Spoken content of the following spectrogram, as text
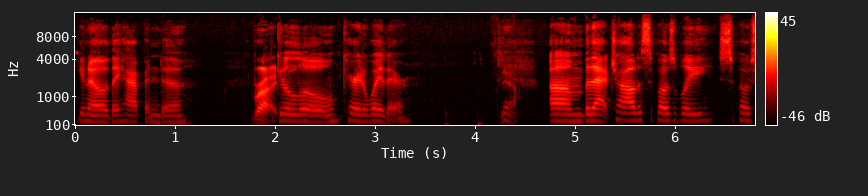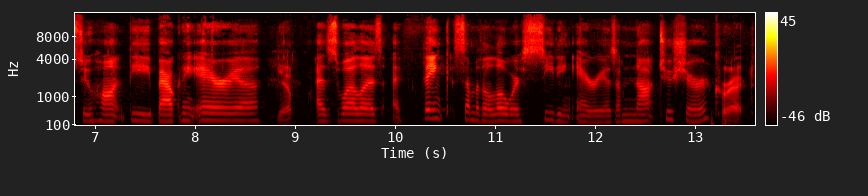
you know they happen to Right. get a little carried away there. Yeah. Um, but that child is supposedly supposed to haunt the balcony area Yep. as well as I think some of the lower seating areas. I'm not too sure. Correct.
